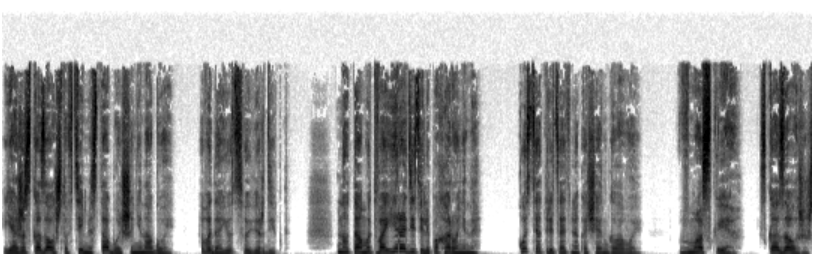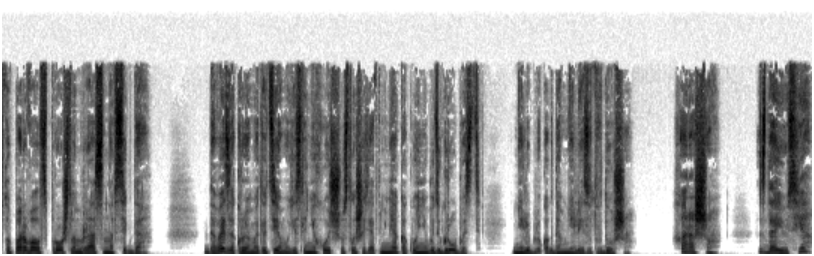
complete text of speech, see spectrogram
Я же сказал, что в те места больше не ногой», — выдает свой вердикт. «Но там и твои родители похоронены». Костя отрицательно качает головой. «В Москве. Сказал же, что порвал с прошлым раз и навсегда. Давай закроем эту тему, если не хочешь услышать от меня какую-нибудь грубость. Не люблю, когда мне лезут в душу. Хорошо. Сдаюсь я,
